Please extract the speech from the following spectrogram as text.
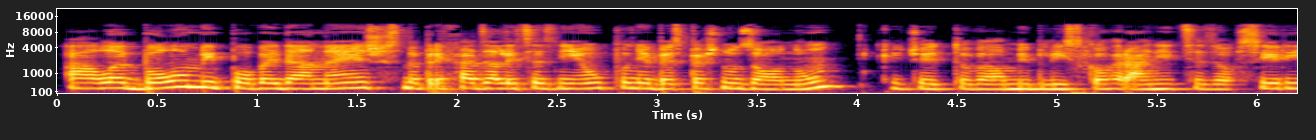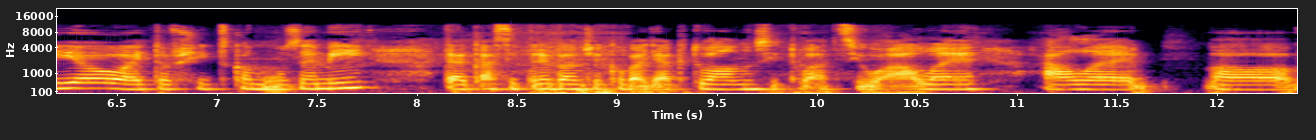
ale bolo mi povedané, že sme prechádzali cez neúplne bezpečnú zónu, keďže je to veľmi blízko hranice so Syriou, aj to v šítskom území, tak asi treba čekovať aktuálnu situáciu, ale, ale uh,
